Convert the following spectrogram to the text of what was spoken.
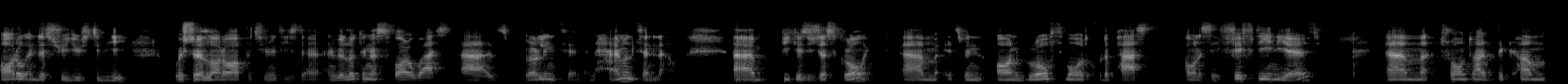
auto industry used to be, which there are a lot of opportunities there. And we're looking as far west as Burlington and Hamilton now, um, because it's just growing. Um, it's been on growth mode over the past, I want to say, 15 years. Um, Toronto has become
